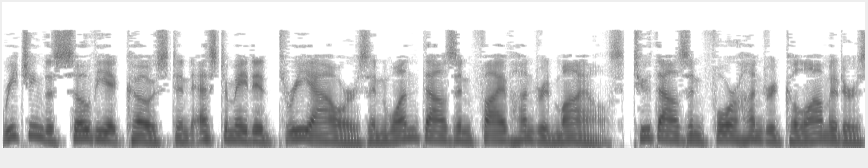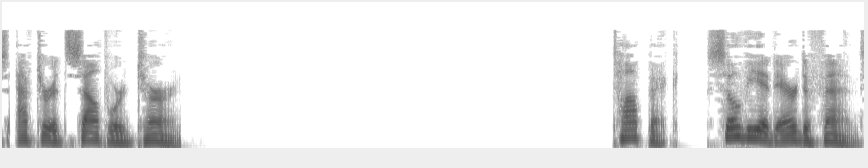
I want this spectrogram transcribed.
reaching the Soviet coast an estimated 3 hours and 1,500 miles 2,400 kilometers after its southward turn. Soviet air defense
